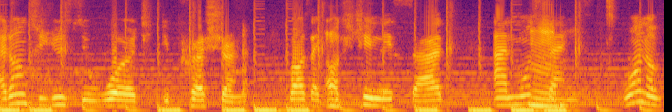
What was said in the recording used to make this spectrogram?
I don't want to use the word depression, but I was like okay. extremely sad. And most mm. times, one of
